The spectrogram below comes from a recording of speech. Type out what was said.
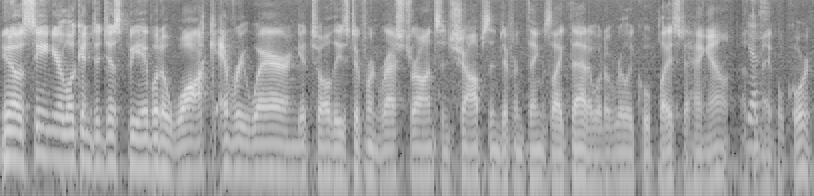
you know, senior looking to just be able to walk everywhere and get to all these different restaurants and shops and different things like that. What a really cool place to hang out at Yes. the Maple Court.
